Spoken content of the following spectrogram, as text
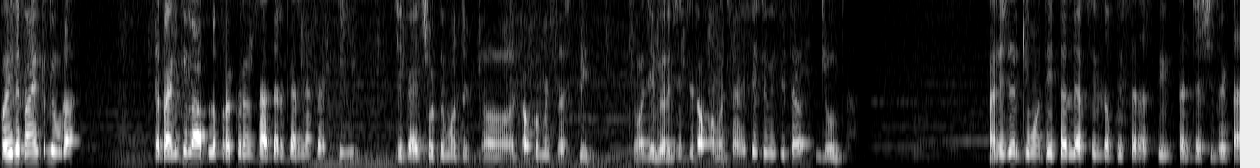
पहिले बँक निवडा. त्या बँकेला आपलं प्रकरण सादर करण्यासाठी जे काही छोटे मोठे डॉक्युमेंट्स असतील किंवा जे गरजेचे डॉक्युमेंट्स आहेत ते तुम्ही तिथं घेऊन जा. मॅनेजर किंवा तिथल्या फील्ड ऑफिसर असतील त्यांच्याशी भेटा.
